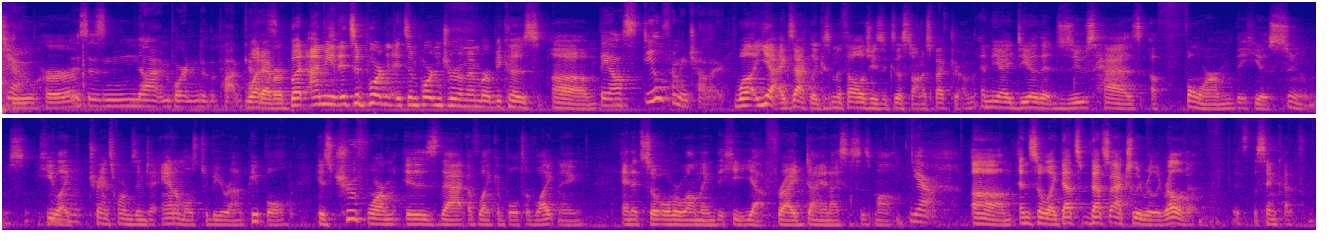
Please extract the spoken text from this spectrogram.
to Yeah. her. This is not important to the podcast. Whatever, but I mean, it's important. It's important to remember because, um, They all steal from each other. well, yeah, exactly, because mythologies exist on a spectrum, and the idea that Zeus has a form that he assumes, he like transforms into animals to be around people. His true form is that of like a bolt of lightning, and it's so overwhelming that he, yeah, fried Dionysus's mom. Yeah. Um, and so like that's that's actually really relevant. It's the same kind of. Thing.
